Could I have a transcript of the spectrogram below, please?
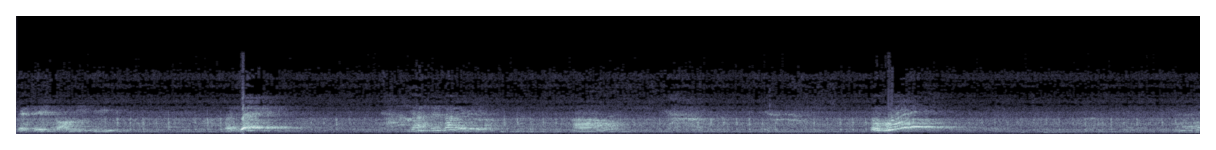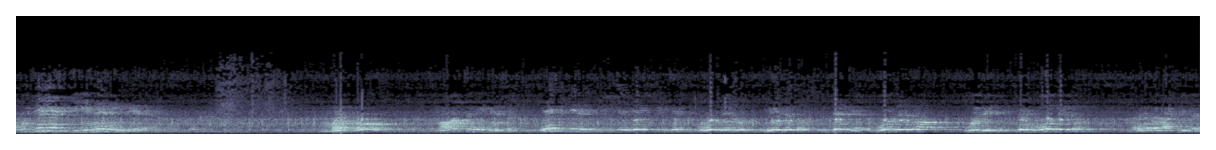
कहते, स्वामी जी, बच्चे, ध्यान देता हाँ। तो वो मुझे जीने नहीं दे रहे मैं तो सांस नहीं दे सकती एक के पीछे एक पीछे वो दे दो ये दे दो दे दे वो दे दो वो दे दो फिर वो दे दो मैंने बोला ठीक है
